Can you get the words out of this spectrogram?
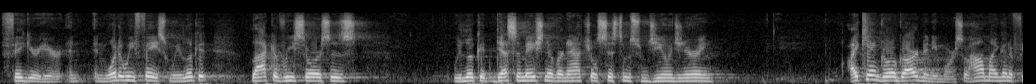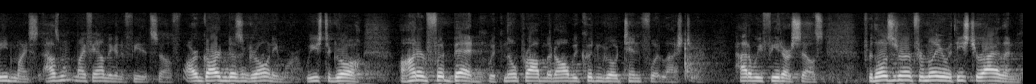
figure here. And, and what do we face when we look at lack of resources, we look at decimation of our natural systems from geoengineering. I can't grow a garden anymore, so how am I going to feed myself? How's my family going to feed itself? Our garden doesn't grow anymore. We used to grow a 100 foot bed with no problem at all. We couldn't grow 10 foot last year. How do we feed ourselves? For those that aren't familiar with Easter Island,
